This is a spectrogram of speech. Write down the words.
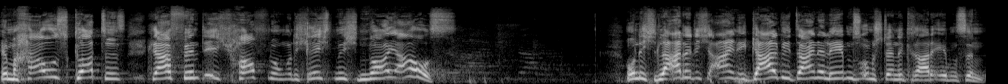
im Haus Gottes, da finde ich Hoffnung und ich richte mich neu aus. Und ich lade dich ein, egal wie deine Lebensumstände gerade eben sind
